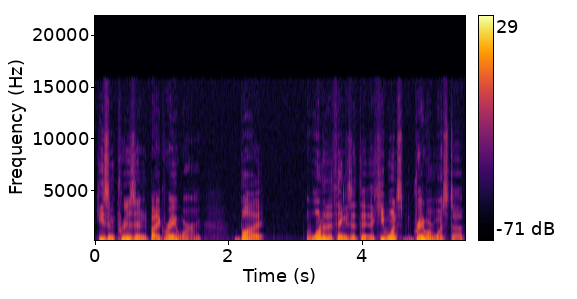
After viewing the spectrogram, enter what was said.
he's imprisoned by Grey Worm, but one of the things that the, he wants Grey Worm wants to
